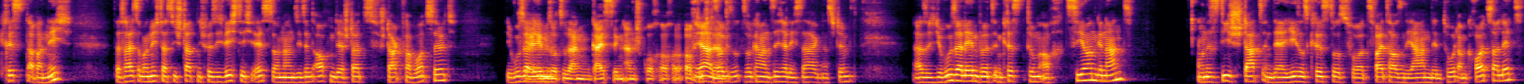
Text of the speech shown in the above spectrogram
Christen aber nicht. Das heißt aber nicht, dass die Stadt nicht für sie wichtig ist, sondern sie sind auch mit der Stadt stark verwurzelt. Jerusalem. Sie sozusagen geistigen Anspruch auch auf die ja, Stadt. Ja, so, so, kann man es sicherlich sagen, das stimmt. Also Jerusalem wird im Christentum auch Zion genannt. Und es ist die Stadt, in der Jesus Christus vor 2000 Jahren den Tod am Kreuz erlitt,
